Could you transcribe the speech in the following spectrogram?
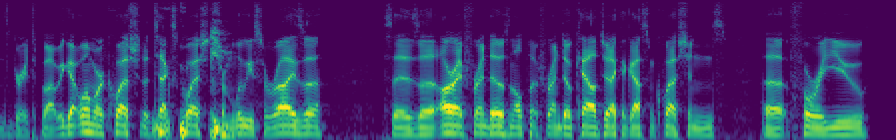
It's a great spot. We got one more question, a text question from Luis Ariza. Says, uh, "All right, friendos and ultimate friendo Cal Jack, I got some questions uh, for you.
